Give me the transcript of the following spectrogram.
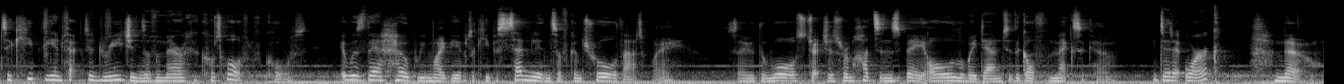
To keep the infected regions of America cut off, of course. It was their hope we might be able to keep a semblance of control that way. So the wall stretches from Hudson's Bay all the way down to the Gulf of Mexico. Did it work? No.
